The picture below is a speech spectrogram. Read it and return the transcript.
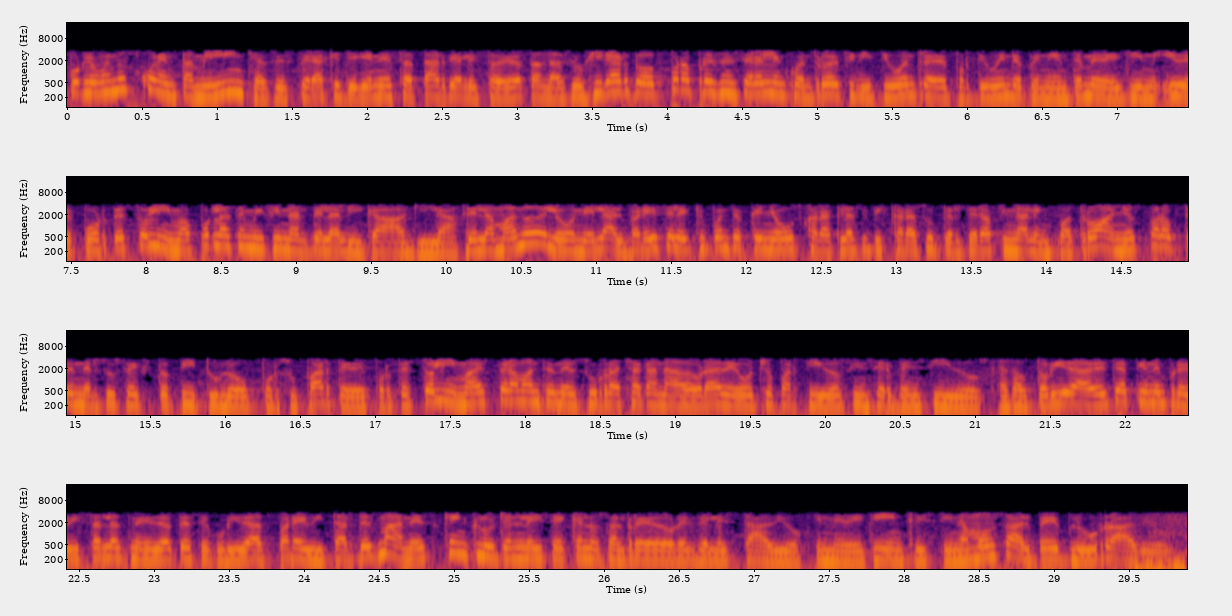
Por lo menos 40.000 hinchas espera que lleguen esta tarde al estadio Atanasio Girardot para presenciar el encuentro definitivo entre Deportivo Independiente Medellín y Deportes Tolima por la semifinal de la Liga Águila. De la mano de Leonel Álvarez, el equipo antioqueño buscará clasificar a su tercera final en cuatro años para obtener su sexto título. Por su parte, Deportes Tolima espera mantener su racha ganadora de ocho partidos sin ser vencidos. Las autoridades ya tienen previstas las medidas de seguridad para evitar desmanes que incluyen ley seca en los alrededores del estadio. En Medellín, Cristina Monsalve, Blue Radio.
